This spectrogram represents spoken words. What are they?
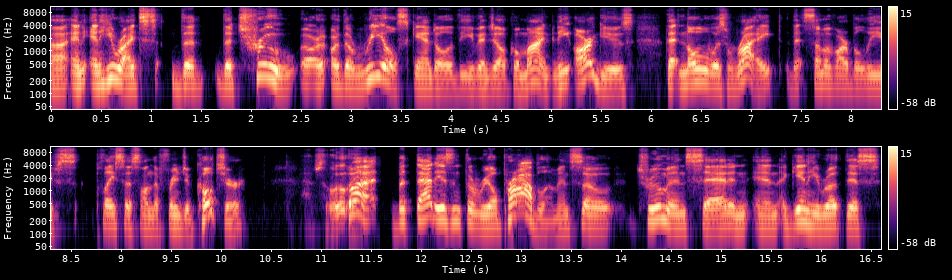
uh, and and he writes the the true or, or the real scandal of the evangelical mind. And he argues that Noll was right that some of our beliefs place us on the fringe of culture. Absolutely. But but that isn't the real problem. And so Trueman said, and and again he wrote this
